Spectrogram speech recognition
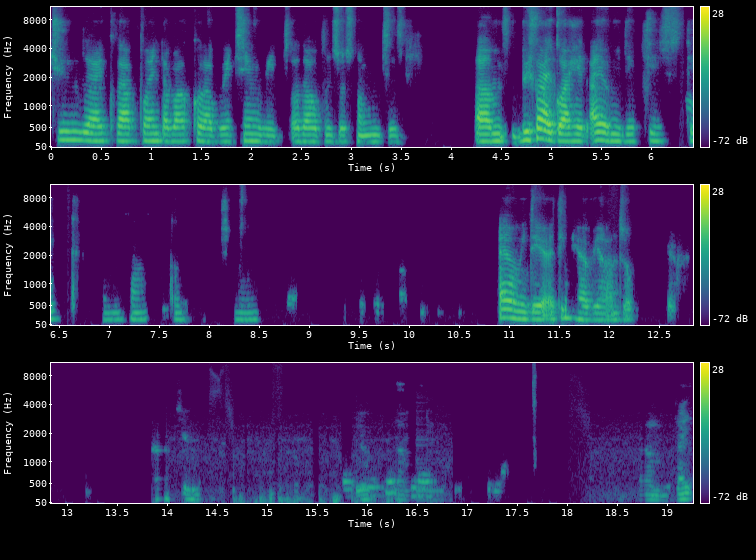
do like that point about collaborating with other open source communities. Um, before I go ahead, I Ayomide, please take. Ayomide, I think you have your hands up. Um, can,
